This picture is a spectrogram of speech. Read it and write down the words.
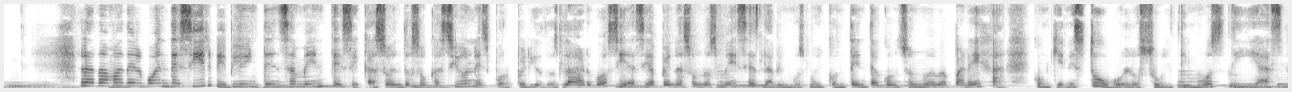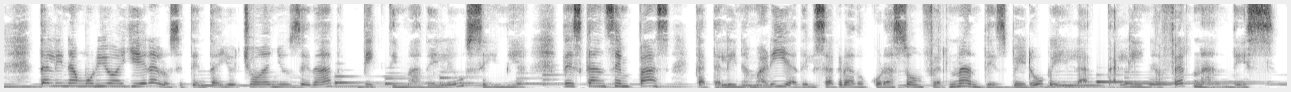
La dama del buen decir vivió intensamente, se casó en dos ocasiones por periodos largos y hace apenas unos meses la vimos muy contenta con su nueva pareja, con quien estuvo los últimos días. Talina murió ayer a los 78 años de edad, víctima de leucemia. Descanse en paz, Catalina María del Sagrado Corazón Fernández Vela, Talina Fernández.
